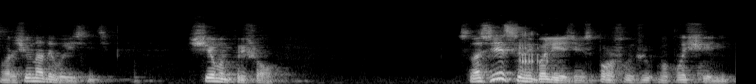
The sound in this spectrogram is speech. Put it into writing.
врачу надо выяснить, с чем он пришел. С наследственной болезнью из прошлых воплощений.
